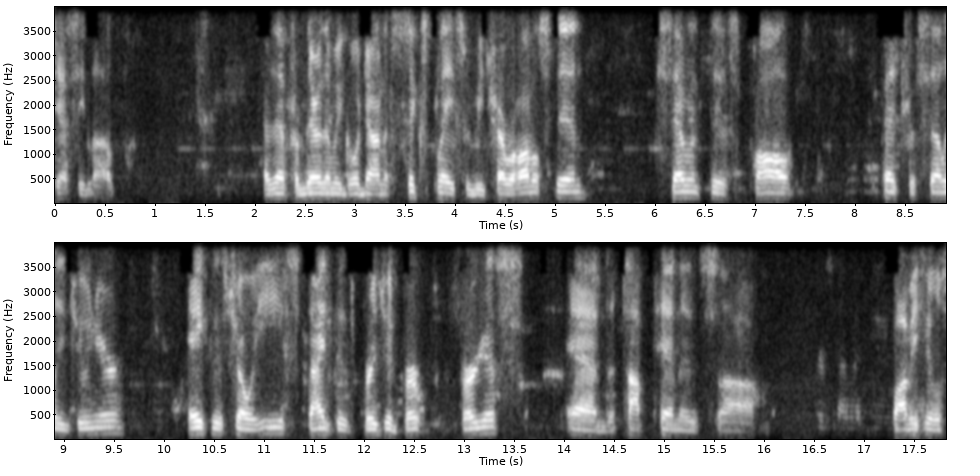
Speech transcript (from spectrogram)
Jesse Love. And then from there, then we go down to sixth place would be Trevor Huddleston. Seventh is Paul Pedroncelli Jr. Eighth is Joe East. Ninth is Bridget Bur- Burgess. And the top ten is uh, Bobby Hillis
